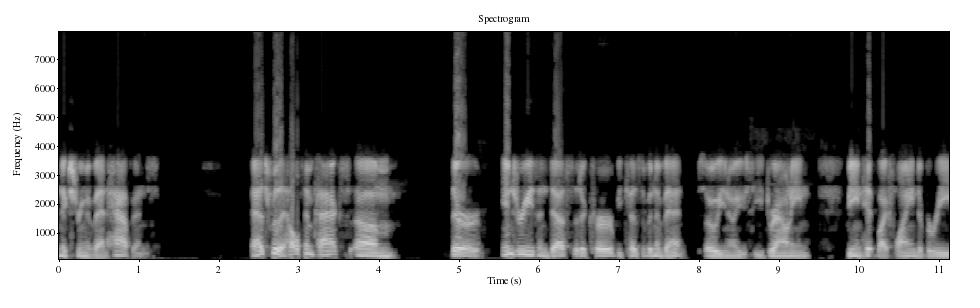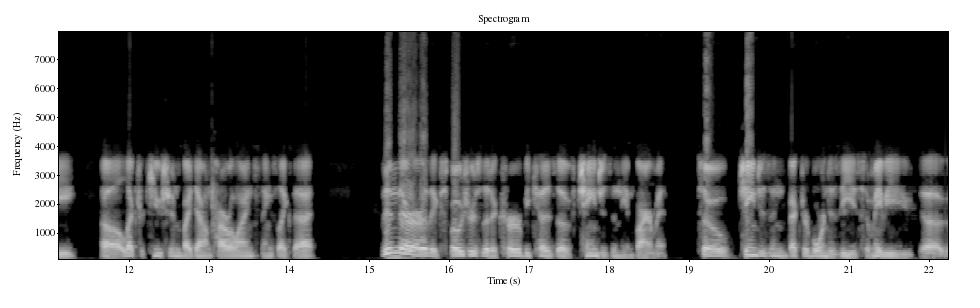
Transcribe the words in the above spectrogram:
an extreme event happens. As for the health impacts, um, there are injuries and deaths that occur because of an event. So, you know, you see drowning, being hit by flying debris, uh, electrocution by down power lines, things like that. Then there are the exposures that occur because of changes in the environment. So changes in vector-borne disease. So maybe uh,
